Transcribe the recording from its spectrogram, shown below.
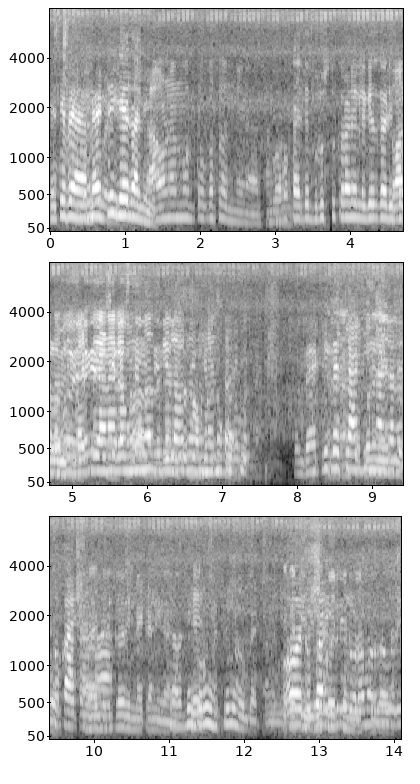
त्याची बॅटरी घे झाली. लावणार मग तो कसं नेणार बाबा काय ते दुरुस्त करा आणि लगेच गाडी तो बॅटरी आणायला म्हणूनच गेला होता म्हणतात. पण बॅटरी काय चार्जिंग नाही झालं तो काय करणार? काहीतरी करी मेकॅनिक चार्जिंग करून घेतली ना बॅटरी हो, दुपारी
